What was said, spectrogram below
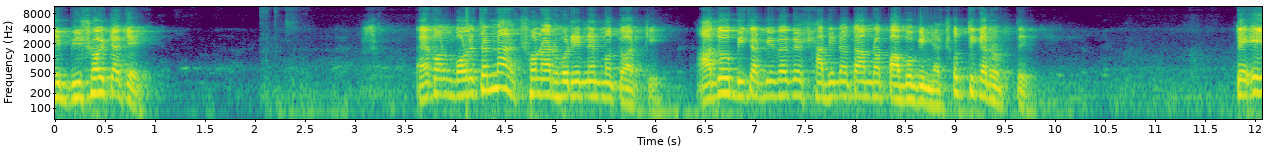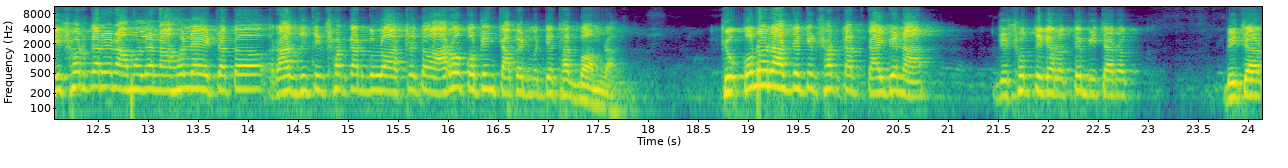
এই বিষয়টাকে। এখন বলেছেন না, সোনার হরিণের মতো আর কি। আদৌ বিচার বিভাগের স্বাধীনতা আমরা পাবো কিনা, সত্যিকার অর্থে। তো এই সরকারের আমলে না হলে এটা তো রাজনৈতিক সরকারগুলো আসলে তো আরও কঠিন চাপের মধ্যে থাকব আমরা। কেউ কোনো রাজনৈতিক সরকার চাইবে না যে সত্যিকার অর্থে বিচারক বিচার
